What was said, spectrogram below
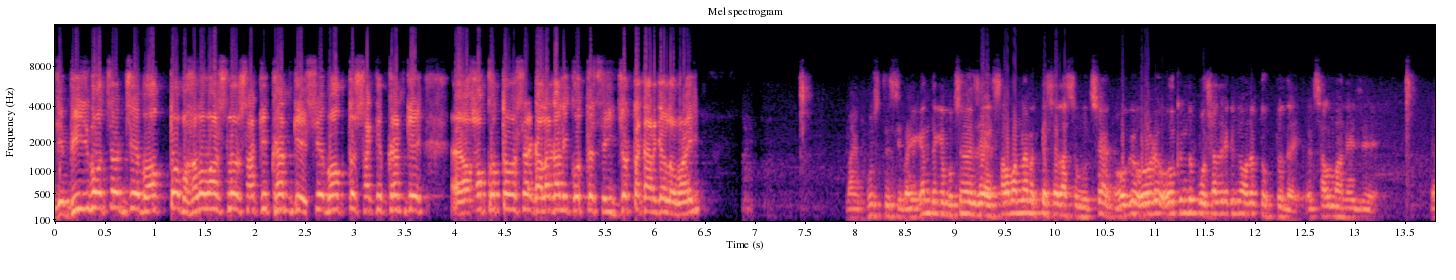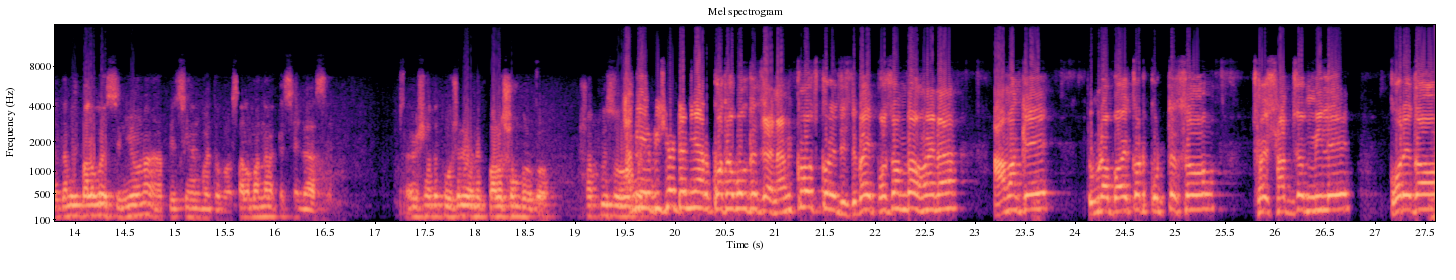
যে বিশ বছর যে ভক্ত ভালোবাসলো সাকিব খানকে সে ভক্ত সাকিব খানকে অকথ্য ভাষায় গালাগালি করতেছে ইজ্জতটা কার গেল ভাই? ভাই বুঝতেছি ভাই এখান থেকে বুঝছেন যে সালমান নামে একটা ছেলে আছে, বুঝছেন? ওকে ও কিন্তু পোশাকের কিন্তু অনেক তথ্য দেয়। সালমান, এই যে আমি ভালো করে চিনিও না, আপনি চিনেন হয়তো সালমান নামে একটা ছেলে আছে। ওর সাথে পোশাকের অনেক ভালো সম্পর্ক। সবকিছু আমি এই বিষয়টা নিয়ে আর কথা বলতে চাই না। আমি ক্লোজ করে দিচ্ছি। ভাই, পছন্দ হয় না? আমাকে তোমরা বয়কট করতেছো। ছয় সাতজন মিলে করে দাও।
